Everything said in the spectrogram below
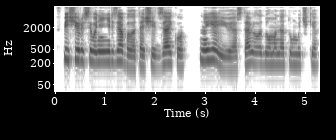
В пещеру сегодня нельзя было тащить зайку, но я ее и оставила дома на тумбочке.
